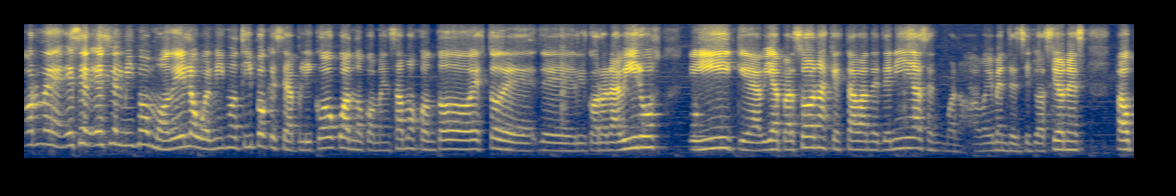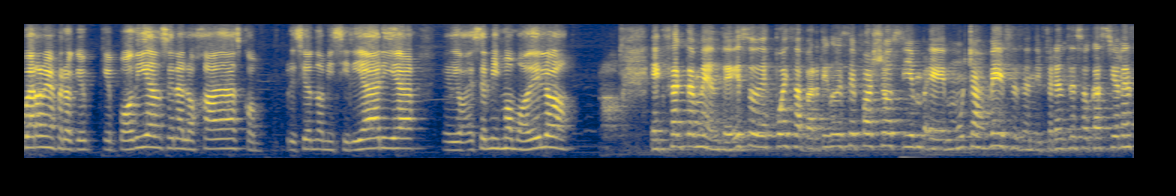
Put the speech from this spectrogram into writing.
Orne, ¿es el, mismo modelo o el mismo tipo que se aplicó cuando comenzamos con todo esto del coronavirus y que había personas que estaban detenidas, en, bueno, obviamente en situaciones paupérrimas, pero que, podían ser alojadas con prisión domiciliaria? Eh, ¿Es el mismo modelo? Exactamente, eso después a partir de ese fallo eh, muchas veces en diferentes ocasiones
